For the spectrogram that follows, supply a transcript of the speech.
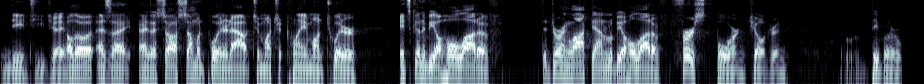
Indeed, TJ. Although, as I as I saw someone pointed out to much acclaim on Twitter, it's going to be a whole lot of during lockdown. It'll be a whole lot of firstborn children. People are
